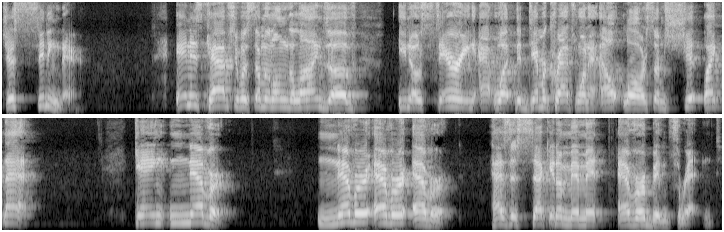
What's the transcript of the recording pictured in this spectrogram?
just sitting there. And his caption was something along the lines of, you know, staring at what the Democrats want to outlaw or some shit like that. Gang, never, never, ever, ever has the Second Amendment ever been threatened.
